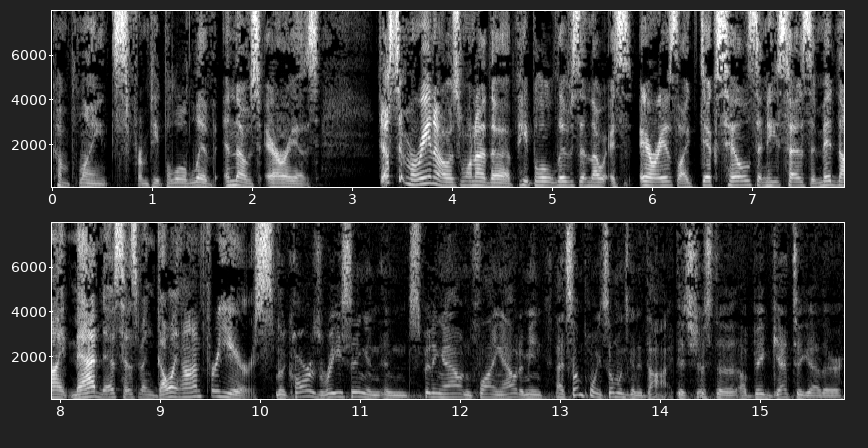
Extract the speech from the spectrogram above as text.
complaints from people who live in those areas. Justin Marino is one of the people who lives in those areas like Dix Hills, and he says the midnight madness has been going on for years. The cars racing and, and spinning out and flying out. I mean, at some point, someone's going to die. It's just a, a big get together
